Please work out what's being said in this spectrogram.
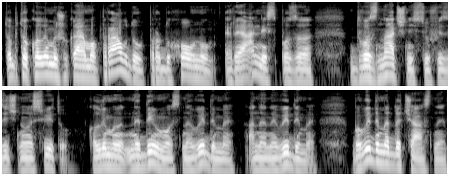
Тобто, коли ми шукаємо правду про духовну реальність поза двозначністю фізичного світу, коли ми не дивимося на видиме, а не невидиме, бо видиме дочасне,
